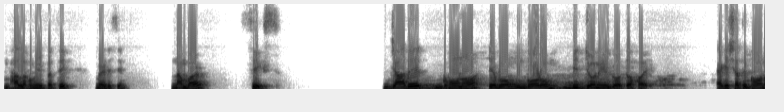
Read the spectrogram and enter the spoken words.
ভালো হোমিওপ্যাথিক মেডিসিন। নাম্বার সিক্স, যাদের ঘন এবং গরম বীর্য নির্গত হয়, একই সাথে ঘন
